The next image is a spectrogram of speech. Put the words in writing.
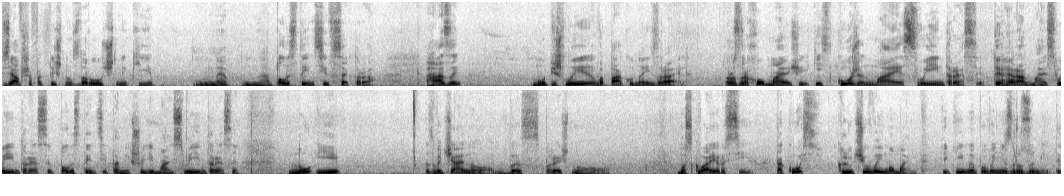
взявши фактично заручники палестинців сектора Гази, ну, пішли в атаку на Ізраїль. Розрахов, маючи якісь, кожен має свої інтереси. Тегеран має свої інтереси, палестинці, там, якщо є, мають свої інтереси. Ну і, звичайно, безперечно, Москва і Росія. Так ось ключовий момент, який ми повинні зрозуміти.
